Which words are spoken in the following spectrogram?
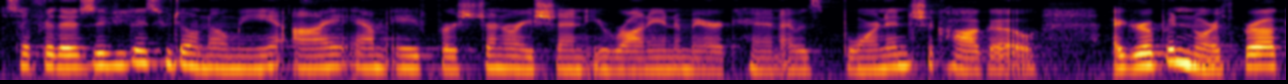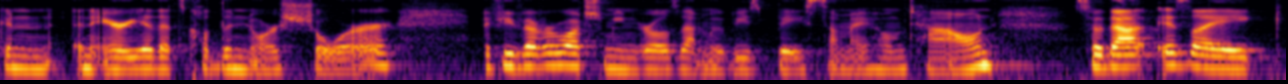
So, for those of you guys who don't know me, I am a first generation Iranian American. I was born in Chicago. I grew up in Northbrook in an area that's called the North Shore. If you've ever watched Mean Girls, that movie's based on my hometown. So, that is like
